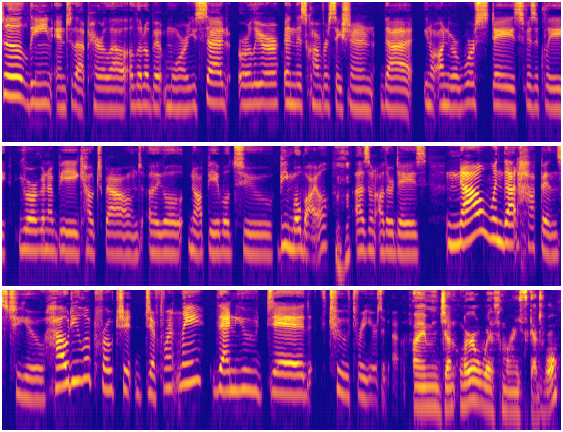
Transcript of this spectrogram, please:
to lean into that parallel a little bit more. You said earlier in this conversation that, you know, on your worst days physically, you're going to be couch bound, uh, not be able to be mobile mm-hmm. as on other days. Now, when that happens to you, how do you approach it differently than you did two, three years ago? I'm gentler with my schedule.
